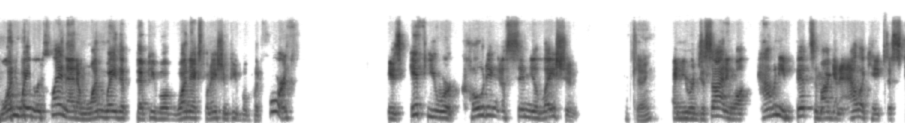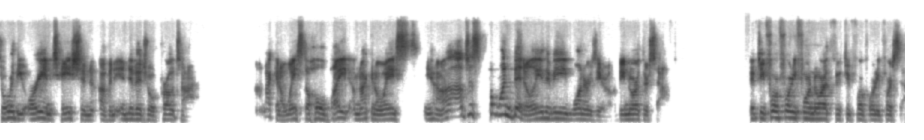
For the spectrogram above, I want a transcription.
one way to explain that, and one way that, that people, one explanation people put forth is if you were coding a simulation. Okay. And you were deciding, well, how many bits am I going to allocate to store the orientation of an individual proton? I'm not going to waste a whole byte. I'm not going to waste, you know, I'll just put one bit. It'll either be one or zero, It'll be north or south. 5444 north, 5444 south.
